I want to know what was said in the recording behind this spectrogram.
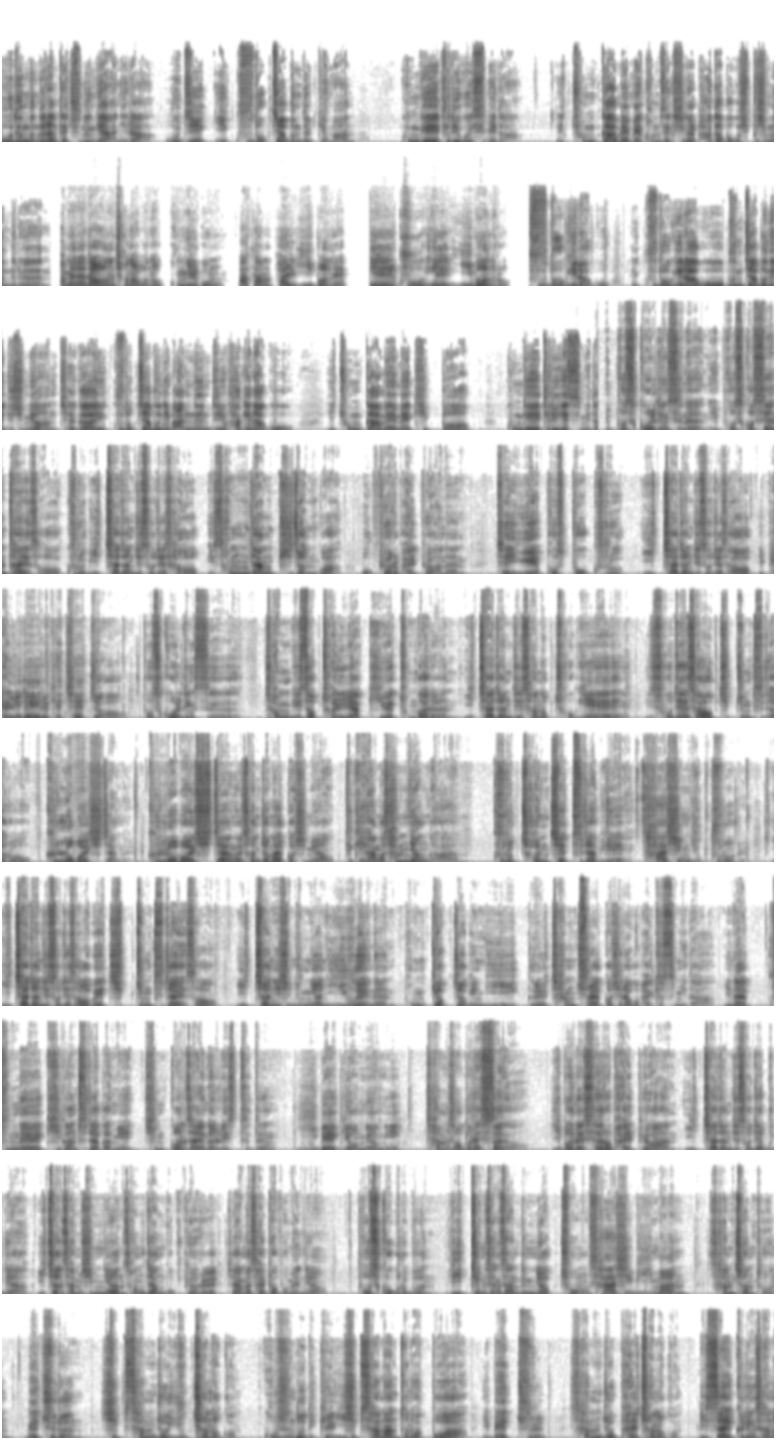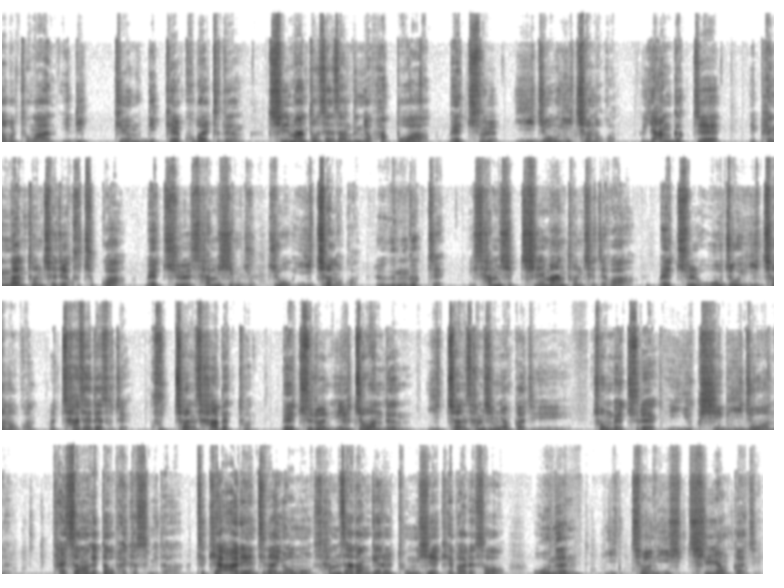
모든 분들한테 주는 게 아니라 오직 이 구독자분들께만 공개해 드리고 있습니다. 이 종가 매매 검색식을 받아보고 싶으신 분들은 화면에 나오는 전화번호 010-4382번에 1912번으로 구독이라고 예, 구독이라고 문자 보내주시면 제가 이 구독자분이 맞는지 확인하고 이 종가 매매 기법 공개해 드리겠습니다. 포스코 홀딩스는 이 포스코 센터에서 그룹 2차 전지 소재 사업 이 성장 비전과 목표를 발표하는 제2회 포스코 그룹 2차 전지 소재 사업 이 밸류데이를 개최했죠. 포스코 홀딩스 정기섭 전략 기획 총괄은 2차 전지 산업 초기에 이 소재 사업 집중 투자로 글로벌 시장을 글로벌 시장을 선점할 것이며 특히 향후 3년간 그룹 전체 투자비의 46%를 2차 전지 소재 사업에 집중 투자해서 2026년 이후에는 본격적인 이익을 창출할 것이라고 밝혔습니다. 이날 국내외 기관 투자가 및 증권사 애널리스트 등 200여 명이 참석을 했어요. 이번에 새로 발표한 2차 전지 소재 분야 2030년 성장 목표를 제가 한번 살펴보면요. 포스코 그룹은 리튬 생산 능력 총 42만 3천 톤, 매출은 13조 6천억 원, 고순도 니켈 24만 톤 확보와 이 매출 3조 8천억 원, 리사이클링 산업을 통한 이 리튬, 니켈, 코발트 등 7만 톤 생산 능력 확보와 매출 2조 2천억 원, 그 양극재 이 100만 톤 체제 구축과 매출 36조 2천억 원, 그리고 음극재 이 37만 톤 체제와 매출 5조 2천억 원, 그리고 차세대 소재 9,400톤, 매출은 1조 원 등 2030년까지 총 매출액 이 62조 원을 달성하겠다고 밝혔습니다. 특히 아르헨티나 염호 3, 4단계를 동시에 개발해서 오는 2027년까지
